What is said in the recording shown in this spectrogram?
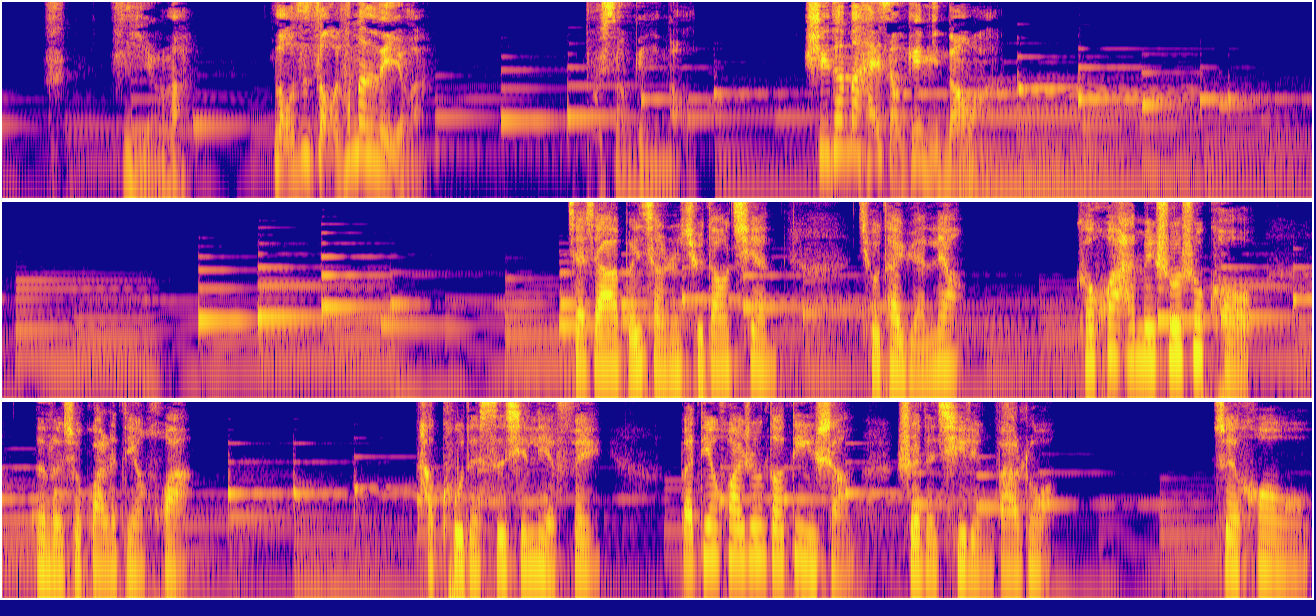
你赢了，老子早他妈累了，不想跟你闹，谁他妈还想跟你闹啊？”佳佳本想着去道歉，求他原谅，可话还没说出口，乐乐就挂了电话。他哭得撕心裂肺，把电话扔到地上，摔得七零八落。最后，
